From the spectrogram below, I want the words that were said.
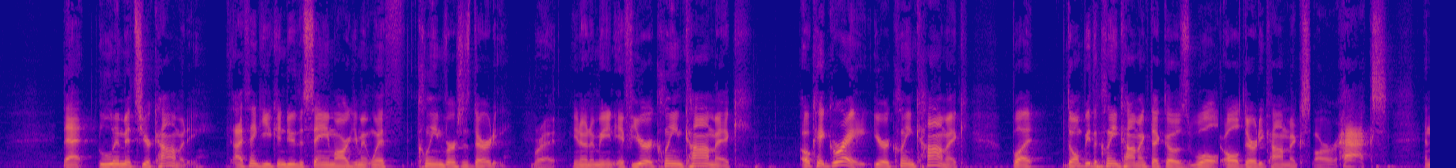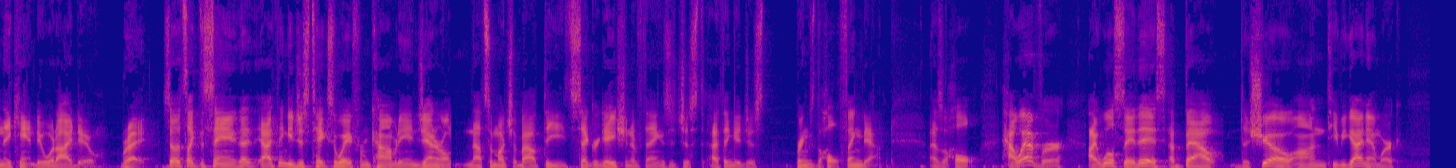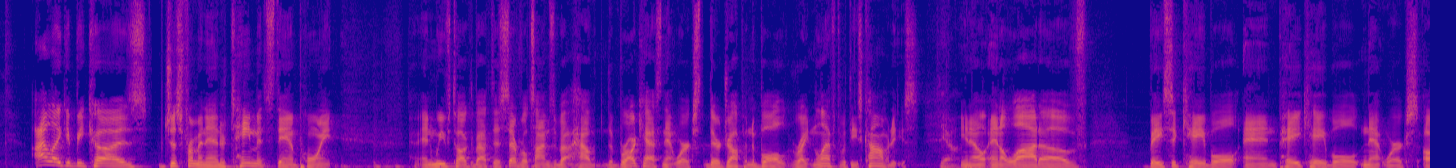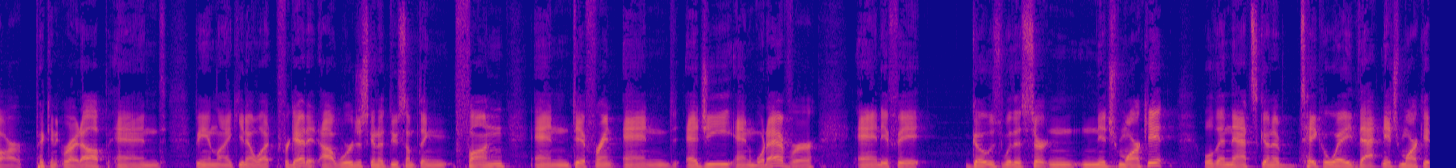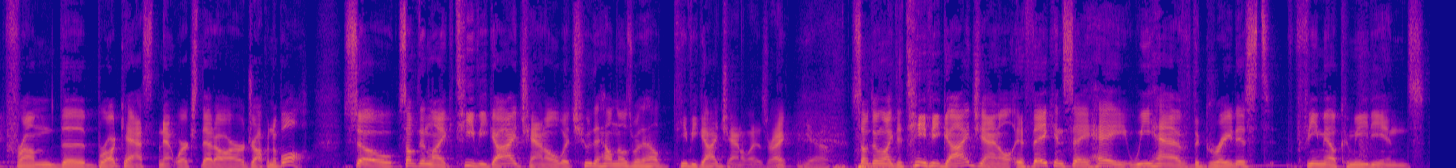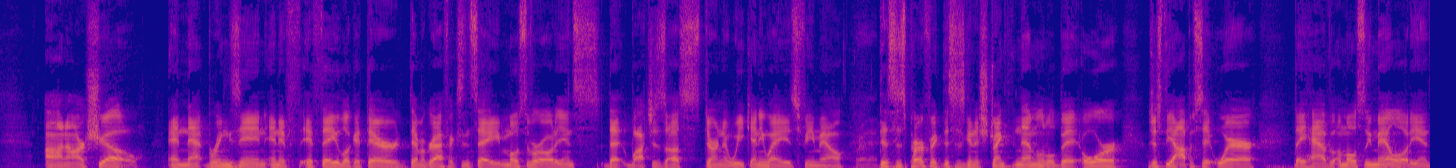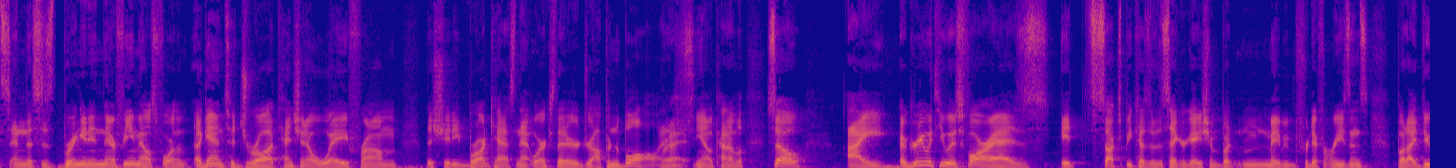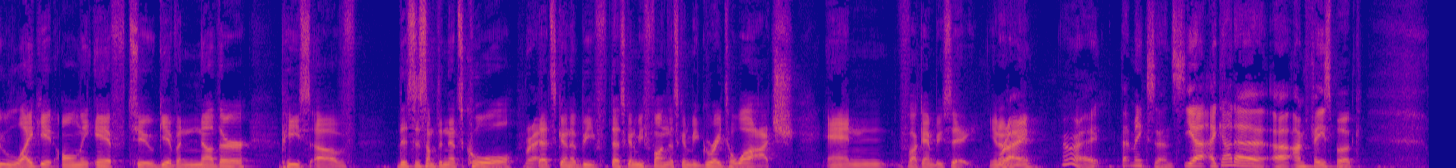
that limits your comedy. I think you can do the same argument with clean versus dirty. Right. You know what I mean? If you're a clean comic, okay, great, you're a clean comic, but don't be the clean comic that goes, well, all dirty comics are hacks and they can't do what I do. Right. So it's like the same. I think it just takes away from comedy in general. Not so much about the segregation of things. It just, I think it just brings the whole thing down as a whole. However, I will say this about the show on TV Guide Network. I like it because just from an entertainment standpoint, and we've talked about this several times about how the broadcast networks they're dropping the ball right and left with these comedies. Yeah. You know, and a lot of basic cable and pay cable networks are picking it right up and being like, you know what, forget it. Uh, we're just going to do something fun and different and edgy and whatever. And if it goes with a certain niche market, well, then that's going to take away that niche market from the broadcast networks that are dropping the ball. So something like TV Guide Channel, which who the hell knows where the hell TV Guide Channel is, right? Yeah. Something like the TV Guide Channel, if they can say, hey, we have the greatest female comedians on our show, and that brings in, and if, if they look at their demographics and say, most of our audience that watches us during the week anyway is female, Right. this is perfect. This is going to strengthen them a little bit. Or just the opposite, where they have a mostly male audience, and this is bringing in their females for them again to draw attention away from the shitty broadcast networks that are dropping the ball. And Right. you know, kind of. So I agree with you as far as it sucks because of the segregation, but maybe for different reasons. But I do like it only if to give another piece of this is something that's cool, Right. that's gonna be that's gonna be fun, that's gonna be great to watch, and fuck NBC. You know what I mean? All right, that makes sense. Yeah, I got a uh, on Facebook.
